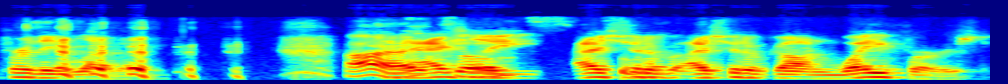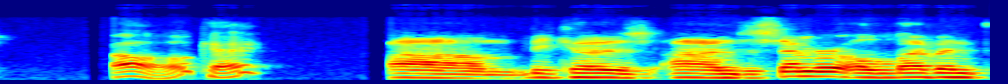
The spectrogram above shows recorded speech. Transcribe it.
for the 11th. All right. And actually, so I should have I should have gone way first. Oh, okay. Um, because on December 11th,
